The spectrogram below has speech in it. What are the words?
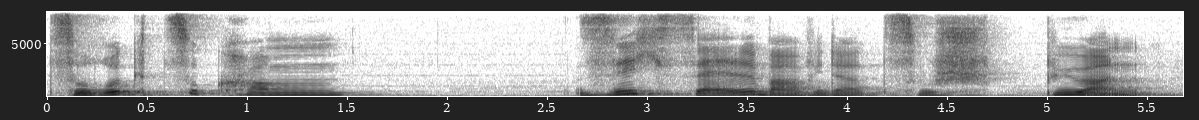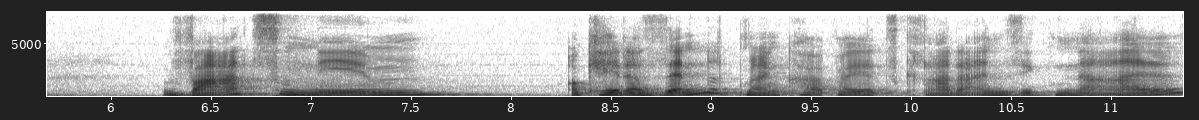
zurückzukommen, sich selber wieder zu spüren, wahrzunehmen, okay, da sendet mein Körper jetzt gerade ein Signal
